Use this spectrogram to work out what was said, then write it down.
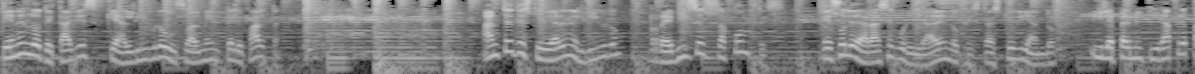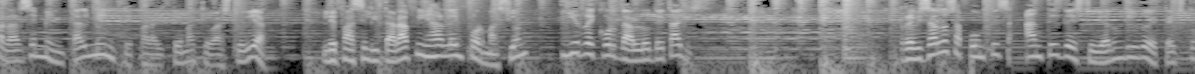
tienen los detalles que al libro usualmente le faltan. Antes de estudiar en el libro, revise sus apuntes. Eso le dará seguridad en lo que está estudiando y le permitirá prepararse mentalmente para el tema que va a estudiar. Le facilitará fijar la información y recordar los detalles. Revisar los apuntes antes de estudiar un libro de texto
